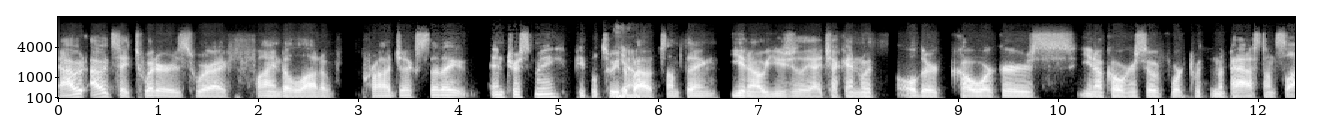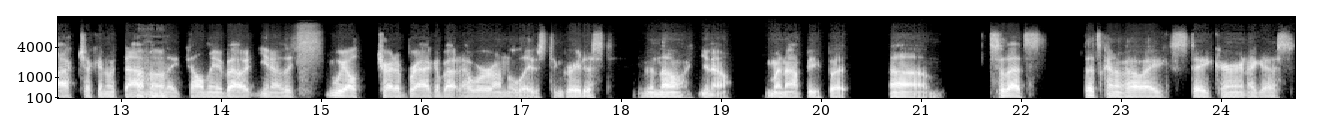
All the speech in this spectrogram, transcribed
I would I would say Twitter is where I find a lot of projects that I interest me. People tweet Yeah. about something. You know, usually I check in with older coworkers, you know, coworkers who have worked with in the past on Slack, check in with them Uh-huh. and they tell me about, you know, that we all try to brag about how we're on the latest and greatest, even though, you know, we might not be. But um so that's that's kind of how I stay current, I guess,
